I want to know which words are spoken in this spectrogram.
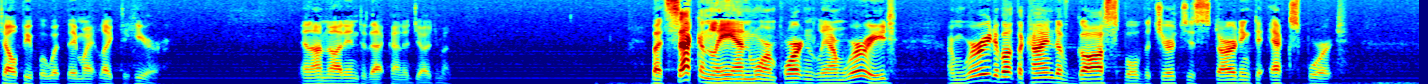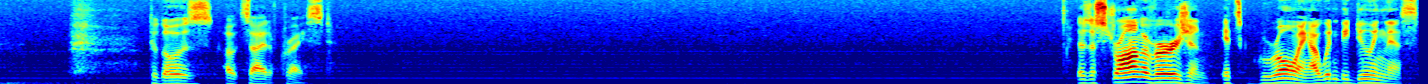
tell people what they might like to hear. And I'm not into that kind of judgment. But secondly, and more importantly, I'm worried. I'm worried about the kind of gospel the church is starting to export to those outside of Christ. There's a strong aversion. It's growing. I wouldn't be doing this.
